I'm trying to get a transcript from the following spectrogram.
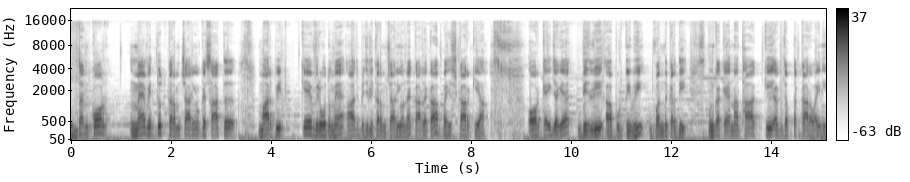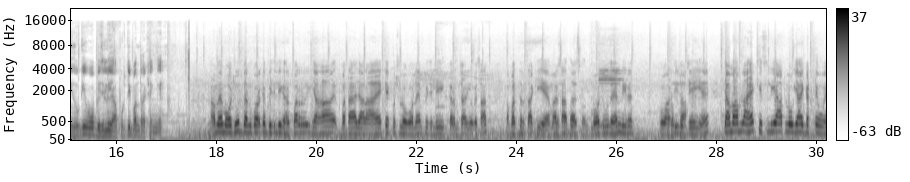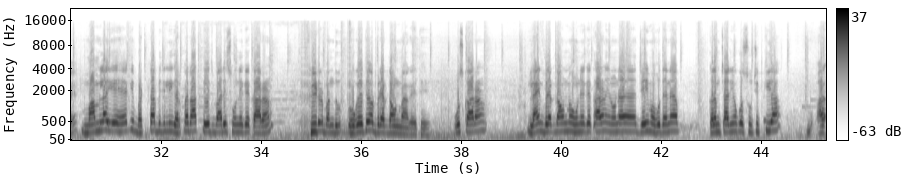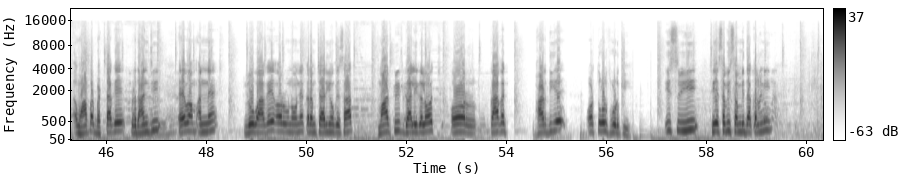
दनकौर में विद्युत कर्मचारियों के साथ मारपीट के विरोध में आज बिजली कर्मचारियों ने कार्य का बहिष्कार किया और कई जगह बिजली आपूर्ति भी बंद कर दी। उनका कहना था कि अब जब तक कार्रवाई नहीं होगी वो बिजली आपूर्ति बंद रखेंगे। हम हैं मौजूद धनकौर के बिजली घर पर यहाँ बताया जा रहा है कि कुछ लोगों ने बिजली कर्मचारियों के साथ अभद्रता की है। हमारे साथ मौजूद है नीरज कुमार जी जो जेई हैं। क्या मामला है? किस लिए आप लोग यहाँ इकट्ठे हुए हैं? मामला ये है कि भट्टा बिजली घर पर रात तेज बारिश होने के कारण फीडर बंद हो गए थे और ब्रेकडाउन में आ गए थे। उस कारण लाइन ब्रेकडाउन में होने के कारण इन्होंने जेई महोदय ने कर्मचारियों को सूचित किया। वहाँ पर भट्टा के प्रधान जी एवं अन्य लोग आ गए और उन्होंने कर्मचारियों के साथ मारपीट गाली गलौच और कागज़ फाड़ दिए और तोड़फोड़ की। इस ही से सभी संविदा कर्मी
